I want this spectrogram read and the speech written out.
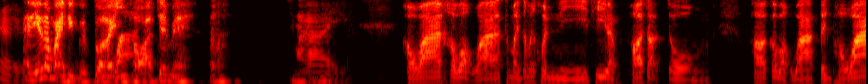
เอออันนี้เราหมายถึงตัวว่าอีฟอสใช่ไหมอ๋อใช่ เพราะว่าเขาบอกว่าทำไมต้องเป็นคนนี้ที่แบบพ่อเจาะจง พ่อก็บอกว่าเป็นเพราะว่า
